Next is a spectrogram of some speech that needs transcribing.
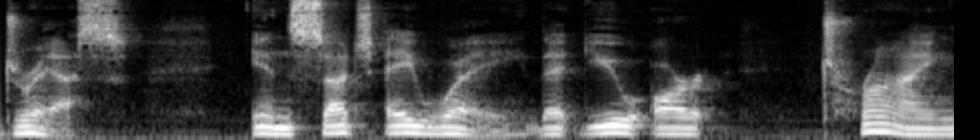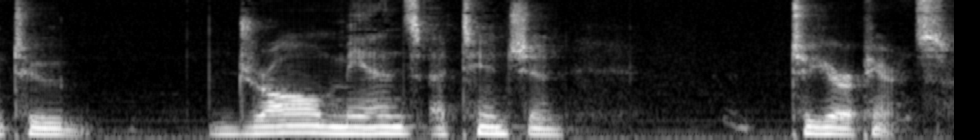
dress in such a way that you are trying to draw men's attention to your appearance.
